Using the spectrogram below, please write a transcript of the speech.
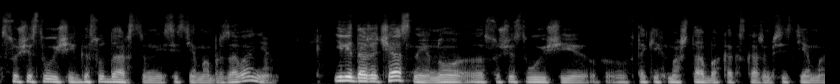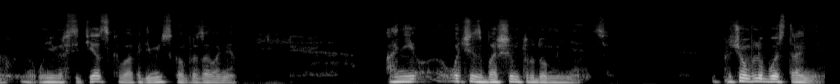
существующие государственные системы образования – или даже частные, но э, существующие в таких масштабах, как, скажем, система университетского, академического образования, они очень с большим трудом меняются. Причем в любой стране.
